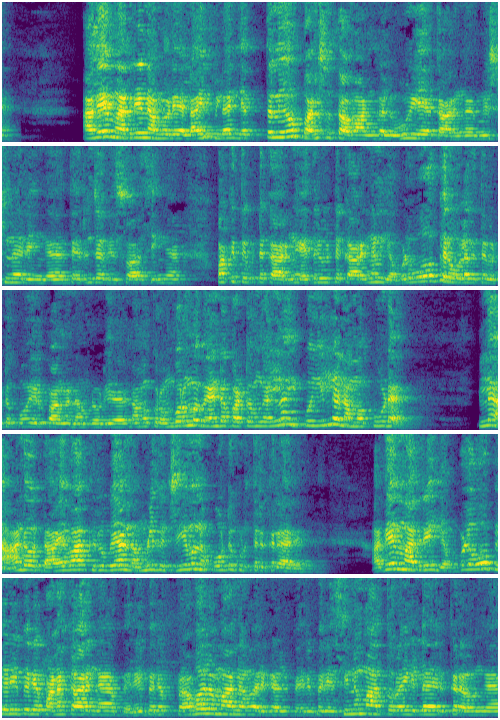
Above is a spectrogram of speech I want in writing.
அதே மாதிரி நம்மளுடைய லைஃப்பில் எத்தனையோ பரிசுத்தவான்கள் ஊழியக்காரங்க மிஷினரிங்க தெரிஞ்ச விசுவாசிங்க பக்கத்து வீட்டுக்காரங்க எதிர் வீட்டுக்காரங்கன்னு எவ்வளவோ பேர் உலகத்தை விட்டு போயிருப்பாங்க. நம்மளுடைய நமக்கு ரொம்ப ரொம்ப வேண்டப்பட்டவங்கெல்லாம் இப்போ இல்லை நம்ம கூட. இல்லை ஆண்டவர் தயவா கிருபையா நம்மளுக்கு ஜீவனை போட்டு கொடுத்துருக்கிறாரு. அதே மாதிரி எவ்வளவோ பெரிய பெரிய பணக்காரங்க பெரிய பெரிய பிரபலமானவர்கள் பெரிய பெரிய சினிமா துறையில் இருக்கிறவங்க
